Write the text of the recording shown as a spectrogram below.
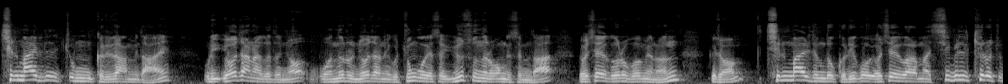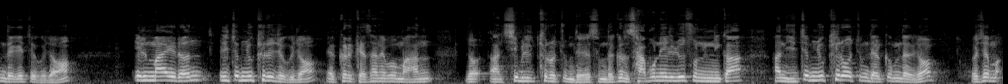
7마일 좀 거리라 합니다. 우리 요잔하거든요. 원어는 요잔이고 중국에서 유순으로 옮겼습니다. 요새 그걸 보면은 그죠? 7마일 정도 거리고 요새 그걸 아마 11km쯤 되겠죠. 그죠? 1마일은 1.6km죠. 그죠? 예, 그렇게 계산해 보면 한, 한 11km쯤 되겠습니다. 그래서 4분의 1 유순이니까 한 2.6km쯤 될 겁니다. 그죠? 요새 뭐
